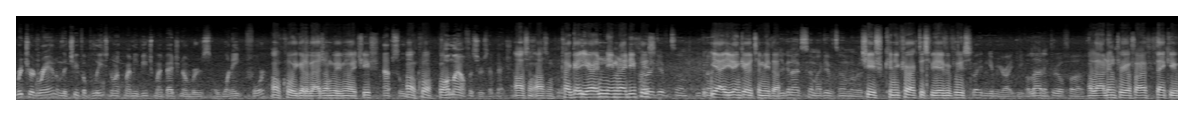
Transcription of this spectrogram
Richard Rand. I'm the chief of police, North Miami Beach. My badge number is 184. Oh, cool. You got a badge number, even though you're chief? Absolutely. Oh, cool, cool. All my officers have badge numbers. Awesome, awesome. Can I get your name and ID, please? already gave it to him. You can Yeah, you didn't give it to me, though. You can ask him. I gave it to him already. Chief, can you correct this behavior, please? Go ahead and give me your ID. Aladdin 305. Aladdin 305. Thank you.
